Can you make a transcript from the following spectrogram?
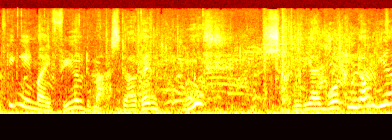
Working in my field, master, then whoosh, suddenly I'm working down here.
